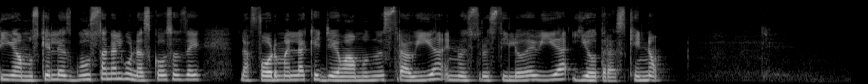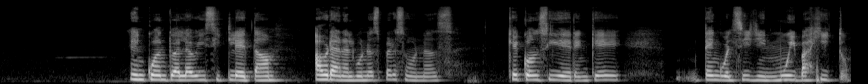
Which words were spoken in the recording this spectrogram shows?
digamos que les gustan algunas cosas de la forma en la que llevamos nuestra vida, en nuestro estilo de vida y otras que no. En cuanto a la bicicleta, habrán algunas personas que consideren que tengo el sillín muy bajito,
